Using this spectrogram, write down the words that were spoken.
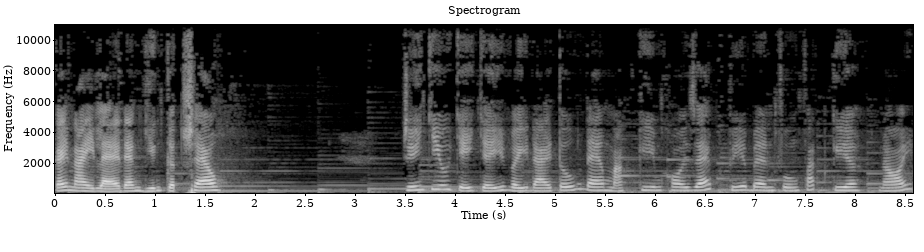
Cái này lẹ đang diễn kịch sao? Triển chiêu chỉ chỉ vị đại tướng đang mặc kim khôi giáp phía bên phương phách kia, nói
